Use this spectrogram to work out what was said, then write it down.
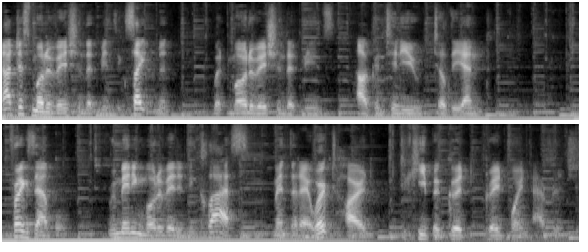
Not just motivation that means excitement, but motivation that means I'll continue till the end. For example, remaining motivated in class meant that I worked hard to keep a good grade point average.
